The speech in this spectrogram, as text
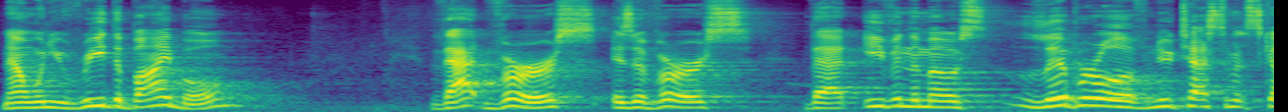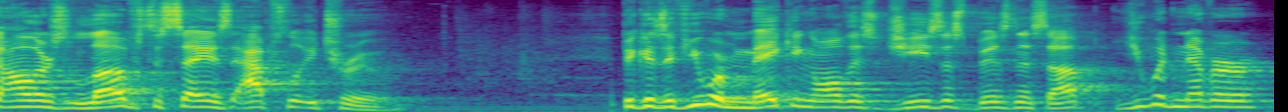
Now, when you read the Bible, that verse is a verse that even the most liberal of New Testament scholars loves to say is absolutely true. Because if you were making all this Jesus business up, you would never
